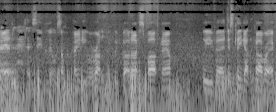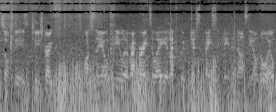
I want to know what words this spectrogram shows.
Let's see if the little Suffolk pony will run. We've got a nice spark now. We've uh, just cleaned out the carburetor because obviously it is a two-stroke. Once the old fuel evaporates away, you're left with just basically the nasty old oil,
